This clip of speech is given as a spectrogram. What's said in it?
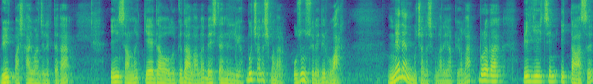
büyükbaş hayvancılıkta da insanlık GDO'lu gıdalarla beslendiriliyor. Bu çalışmalar uzun süredir var. Neden bu çalışmaları yapıyorlar? Burada bilgi için iddiası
